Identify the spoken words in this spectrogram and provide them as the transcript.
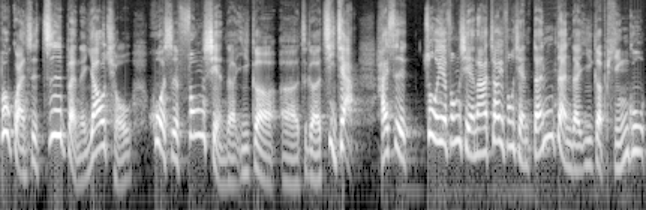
不管是资本的要求，或是风险的一个呃这个计价，还是作业风险啊、交易风险等等的一个评估，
